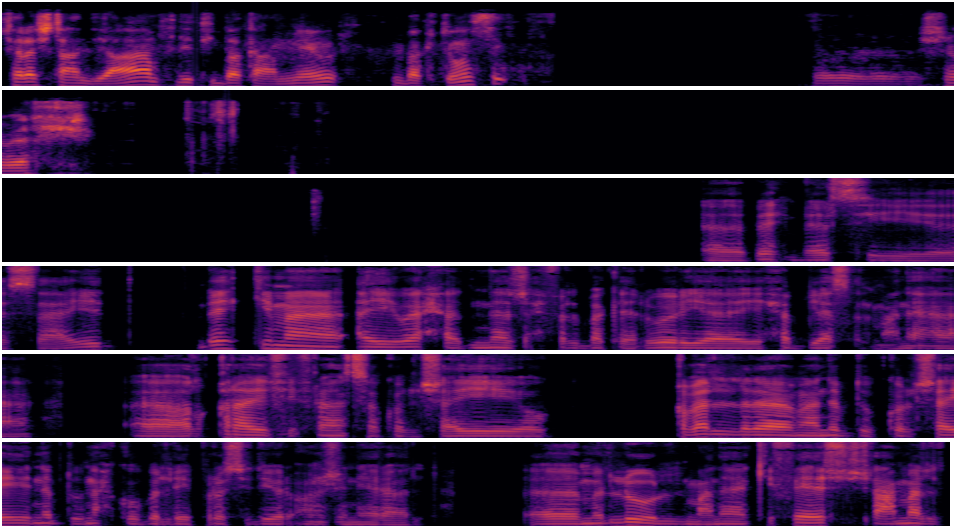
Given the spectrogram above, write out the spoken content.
خرجت عندي عام خديت الباك عماوي باك تونسي. شنو اخر به ميرسي سعيد. به كيما أي واحد ناجح في البكالوريا يحب يسأل معناها آه، القراية في فرنسا كل شيء قبل ما نبدو بكل شيء نبدو نحكوا ب les procédures en général من الأول معناها كيفاش عملت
